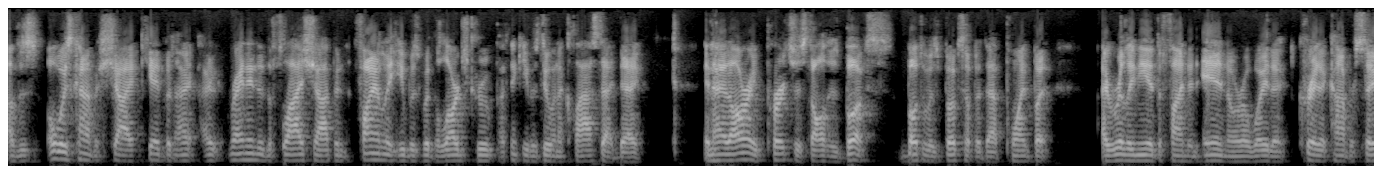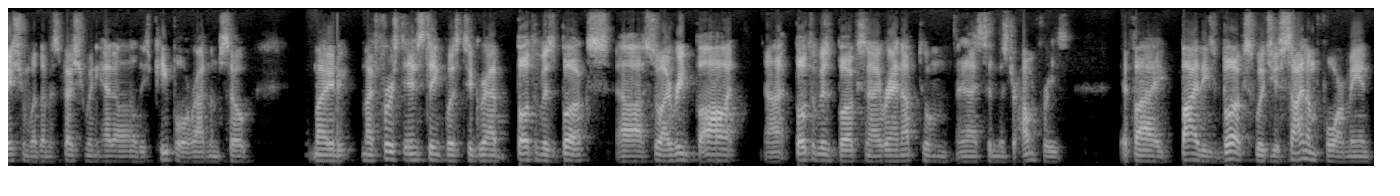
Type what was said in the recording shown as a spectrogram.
I was always kind of a shy kid. But I, I ran into the fly shop, and finally he was with a large group. I think he was doing a class that day, and I had already purchased all his books, both of his books up at that point. But I really needed to find an in or a way to create a conversation with him, especially when he had all these people around him. So my my first instinct was to grab both of his books. Uh, so I rebought uh, both of his books, and I ran up to him and I said, "Mr. Humphreys, if I buy these books, would you sign them for me?" And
